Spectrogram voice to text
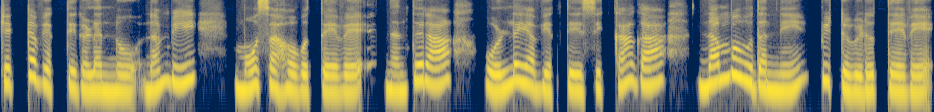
ಕೆಟ್ಟ ವ್ಯಕ್ತಿಗಳನ್ನು ನಂಬಿ ಮೋಸ ಹೋಗುತ್ತೇವೆ. ನಂತರ ಒಳ್ಳೆಯ ವ್ಯಕ್ತಿ ಸಿಕ್ಕಾಗ ನಂಬುವುದನ್ನೇ ಬಿಟ್ಟುಬಿಡುತ್ತೇವೆ.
